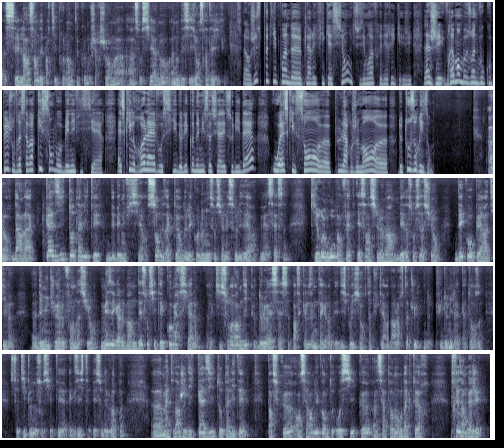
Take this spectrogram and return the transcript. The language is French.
c'est l'ensemble des parties prenantes que nous cherchons à, associer à nos, à nos, décisions stratégiques. Alors juste petit point de clarification, excusez-moi Frédéric, là j'ai vraiment besoin de vous couper, je voudrais savoir qui sont vos bénéficiaires. Est-ce qu'ils relèvent aussi de l'économie sociale et solidaire ou est-ce qu'ils sont euh, plus largement euh, de tous horizons? Alors, dans la quasi-totalité des bénéficiaires sont des acteurs de l'économie sociale et solidaire, ESS, qui regroupent en fait essentiellement des associations, des coopératives, euh, des mutuelles fondations, mais également des sociétés commerciales euh, qui se revendiquent de l'ESS parce qu'elles intègrent des dispositions statutaires dans leur statut. Depuis 2014, ce type de société existe et se développe. Euh, maintenant, je dis quasi-totalité parce qu'on s'est rendu compte aussi qu'un certain nombre d'acteurs très engagés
